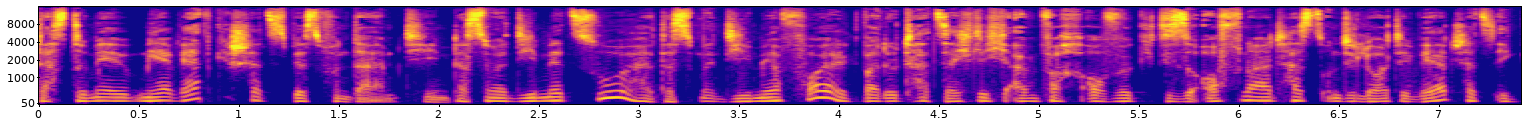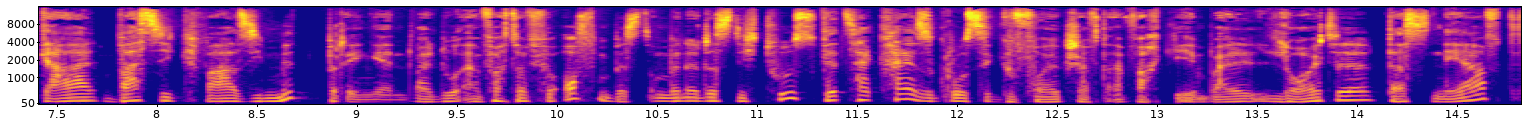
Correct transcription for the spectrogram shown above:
dass du mehr, mehr wertgeschätzt wirst von deinem Team, dass man dir mehr zuhört, dass man dir mehr folgt, weil du tatsächlich einfach auch wirklich diese Offenheit hast und die Leute wertschätzt, egal was sie quasi mitbringen, weil du einfach dafür offen bist. Und wenn du das nicht tust, wird es halt keine so große Gefolgschaft einfach geben, weil Leute, das nervt.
